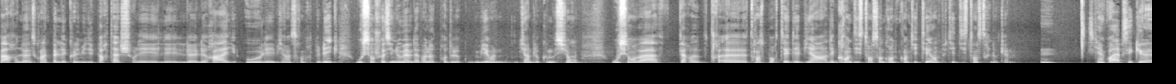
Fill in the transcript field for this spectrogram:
par ce qu'on appelle l'économie du partage sur les, le, rail ou les biens de transport public, ou si on choisit nous-mêmes d'avoir notre propre bien, de locomotion, ou si on va faire euh, euh, transporter des biens à des grandes distances en grande quantité en petites distances très locales. Hmm. Ce qui est incroyable, c'est que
